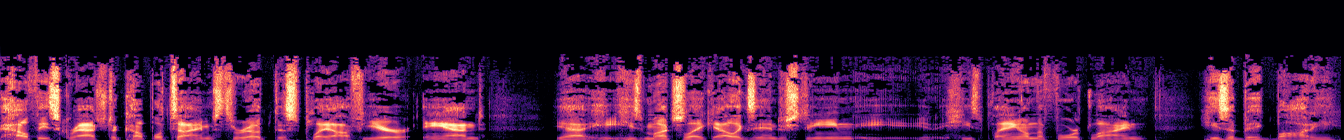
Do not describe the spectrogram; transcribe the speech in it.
healthy scratched a couple of times throughout this playoff year. And yeah, he, he's much like Alexander Steen. He, he's playing on the fourth line. He's a big body.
